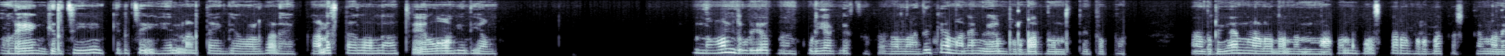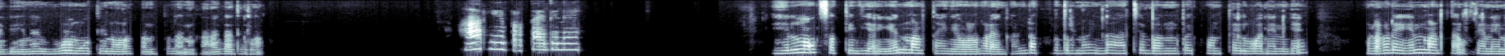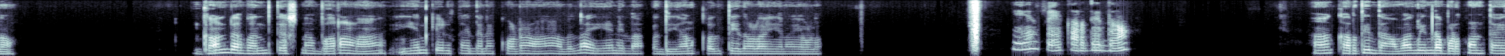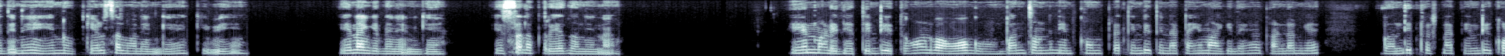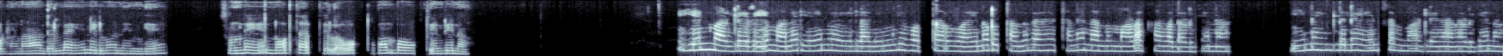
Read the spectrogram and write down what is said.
ಲೇ ಗಿರ್ಜಿ ಗಿರ್ಜಿ ಏನು ಮಾಡ್ತಾ ಇದೆಯಾ ಒಳಗಡೆ? ಕಾಣಿಸ್ತಾ ಇಲ್ವಲ್ಲ ಆಚೆ ಎಲ್ಲ ಹೋಗಿದ್ಯಾ ನಾನು ದುಡಿಯೋದು ನಾನು ಕುಡಿಯೋಕ್ಕೆ ಸಾಕಾಗಲ್ಲ. ಅದಕ್ಕೆ ಮನೆಗೆ ಬರಬಾರ್ದು ಅನ್ಸ್ತೈತಪ್ಪ ಆದ್ರೆ ಏನು ಮಾಡೋದು? ನನ್ನ ಮಗನಿಗೋಸ್ಕರ ಬರ್ಬೇಕಷ್ಟೇ ಮನೆಗೆ. ಇನ್ನೇನು ಮೂಳು ಮೂತಿ ನೋಡೋಕ್ಕಂತೂ ನನಗೆ ಆಗೋದಿಲ್ಲ. ಎಲ್ಲೋಗಿ ಸತ್ತಿದ್ಯಾ? ಏನು ಮಾಡ್ತಾ ಇದೆಯಾ ಒಳಗಡೆ? ಗಂಡ ಕರೆದ್ರೂ ಇನ್ನೂ ಆಚೆ ಬಂದಬೇಕು ಅಂತ ಇಲ್ವಾ ನಿನಗೆ? ಒಳಗಡೆ ಏನು ಮಾಡ್ತಾ ಇರ್ತೀಯ ನೀನು? ಗಂಡ ಬಂದ ತಕ್ಷಣ ಬರೋಣ ಏನು ಕೇಳ್ತಾ ಇದ್ದಾನೆ ಕೊಡೋಣ ಅವೆಲ್ಲ ಏನಿಲ್ಲ. ಅದು ಏನು ಕಲ್ತಿದ್ದಾಳೋ ಏನೋ ಇವಳು ಹಾ ಕರೆದಿದ್ದು? ಅವಾಗ್ಲಿಂದ ಬಡ್ಕೊತಾ ಇದ್ದೀನಿ. ಏನು ಕೇಳಿಸಲ್ವಾ ನಿನಗೆ ಕಿವಿ? ಏನಾಗಿದೆ ನಿನಗೆ? ಎಷ್ಟು ಸಲ ಕರೆಯೋದು ನೀನು? ಏನು ಮಾಡಿದ್ಯಾ? ತಿಂಡಿ ತೊಗೊಂಡು ಬಾ ಹೋಗು. ಬಂದು ಸುಮ್ಮನೆ ನಿಂತ್ಕೊಂಡ್ಬಿಟ್ರೆ ತಿಂಡಿ ತಿನ್ನೋ ಟೈಮ್ ಆಗಿದೆ. ಗಂಡನಿಗೆ ಬಂದಿದ ತಕ್ಷಣ ತಿಂಡಿ ಕೊಡೋಣ ಅದೆಲ್ಲ ಏನಿಲ್ವಾ ನಿನಗೆ ಸುಮ್ಮನೆ ಏನು ನೋಡ್ತಾ ಇರ್ತಿಲ್ಲ ಹೋಗಿ ತೊಗೊಂಬ ಹೋಗಿ ತಿಂಡಿನ. ಏನು ಮಾಡಲಿ ರೀ ಮನೇಲಿ ಏನೂ ಇಲ್ಲ. ನಿಮಗೆ ಗೊತ್ತಲ್ವಾ ಏನಾದ್ರು ತಂದರೆ ತಾನೇ ನಾನು ಮಾಡೋಕ್ಕಾಗೋದು ಅಡುಗೆನ. ಏನೂ ಇಲ್ಲದೆ ಏನು ಸರ್ ಮಾಡಲಿ ನಾನು ಅಡುಗೆನ?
